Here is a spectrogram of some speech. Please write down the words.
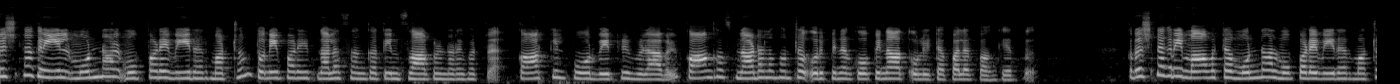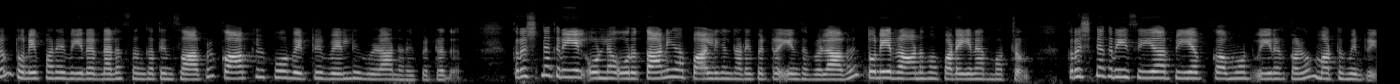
கிருஷ்ணகிரியில் முன்னாள் முப்படை வீரர் மற்றும் துணைப்படை நல சங்கத்தின் சார்பில் நடைபெற்ற கார்கில் போர் வெற்றி விழாவில் காங்கிரஸ் நாடாளுமன்ற உறுப்பினர் கோபிநாத் உள்ளிட்ட பலர் பங்கேற்பு. கிருஷ்ணகிரி மாவட்ட முன்னாள் முப்படை வீரர் மற்றும் துணைப்படை வீரர் நல சங்கத்தின் சார்பில் கார்கில் போர் வெற்றி வெள்ளி விழா நடைபெற்றது. கிருஷ்ணகிரியில் உள்ள ஒரு தனியார் பள்ளியில் நடைபெற்ற இந்த விழாவில் துணை ராணுவ படையினர் மற்றும் கிருஷ்ணகிரி சிஆர்பிஎஃப் கமோட் வீரர்களும் மட்டுமின்றி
